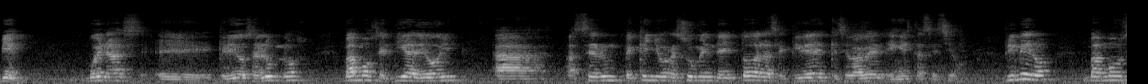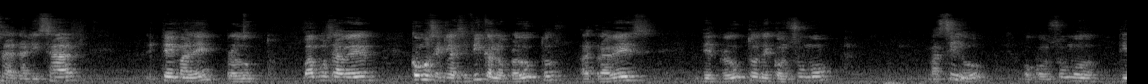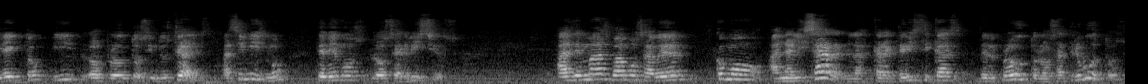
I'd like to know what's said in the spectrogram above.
Bien, buenas eh, queridos alumnos. Vamos el día de hoy a hacer un pequeño resumen de todas las actividades que se va a ver en esta sesión. Primero vamos a analizar el tema de producto. Vamos a ver cómo se clasifican los productos a través de productos de consumo masivo o consumo directo y los productos industriales. Asimismo, tenemos los servicios. Además, vamos a ver cómo analizar las características del producto, los atributos.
